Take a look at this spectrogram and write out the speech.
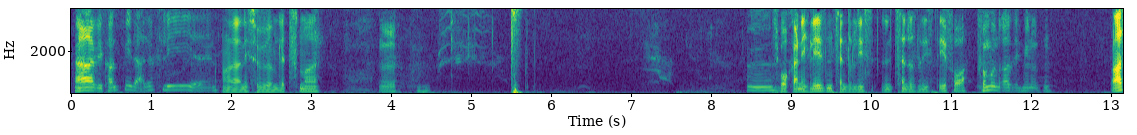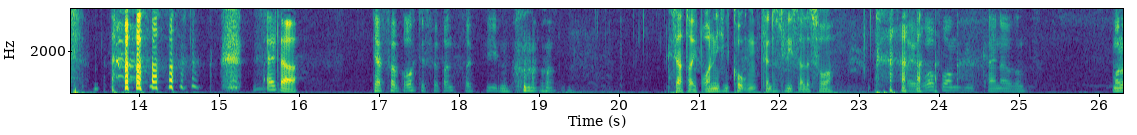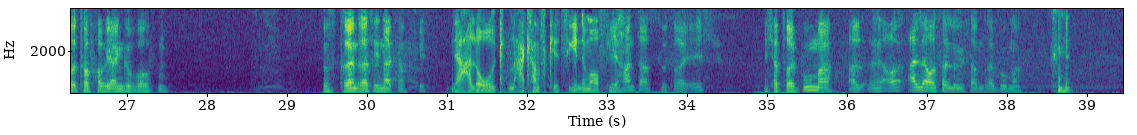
Ah, wir konnten wieder alle fliehen. Ja, nicht so wie beim letzten Mal. Nö. Ich brauche gar nicht lesen. Zentus liest, Zentus liest eh vor. 35 Minuten. Was? Alter. Der verbrauchte Verbandszeug 7. Ich sag doch, ich brauche nicht gucken. Zentus liest alles vor. Bei Rohrbomben keiner sonst. Molotow habe ich eingeworfen. Du hast 33 Nahkampfkits. Ja, hallo. Nahkampfkills, die gehen immer auf mich. Vier Hunter hast du, drei ich. Ich habe drei Boomer. All, äh, alle außer Luis haben drei Boomer.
